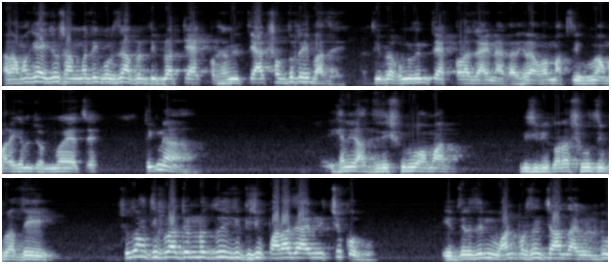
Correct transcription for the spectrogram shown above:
আর আমাকে একজন সাংবাদিক বলছেন, আপনার ত্রিপুরা ত্যাগ করে আমি ত্যাগ শব্দটাই বাজে। ত্রিপুরা কোনোদিন ত্যাগ করা যায় না। কারণ এখানে আমার মাতৃভূমি, আমার এখানে জন্ম হয়েছে। ঠিক না? এখানে রাজনীতি শুরু, আমার বিজেপি করা শুরু ত্রিপুরাতেই। সুতরাং ত্রিপুরার জন্য যদি কিছু পারা যায়, আমি নিশ্চয় করব। If there in one percent chance I will do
